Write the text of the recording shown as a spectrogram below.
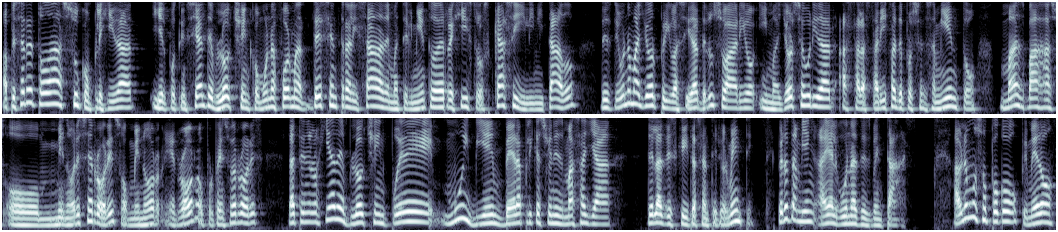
A pesar de toda su complejidad y el potencial de blockchain como una forma descentralizada de mantenimiento de registros casi ilimitado, desde una mayor privacidad del usuario y mayor seguridad hasta las tarifas de procesamiento más bajas o menores errores o menor error o propenso a errores, la tecnología de blockchain puede muy bien ver aplicaciones más allá de las descritas anteriormente, pero también hay algunas desventajas. Hablemos un poco primero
